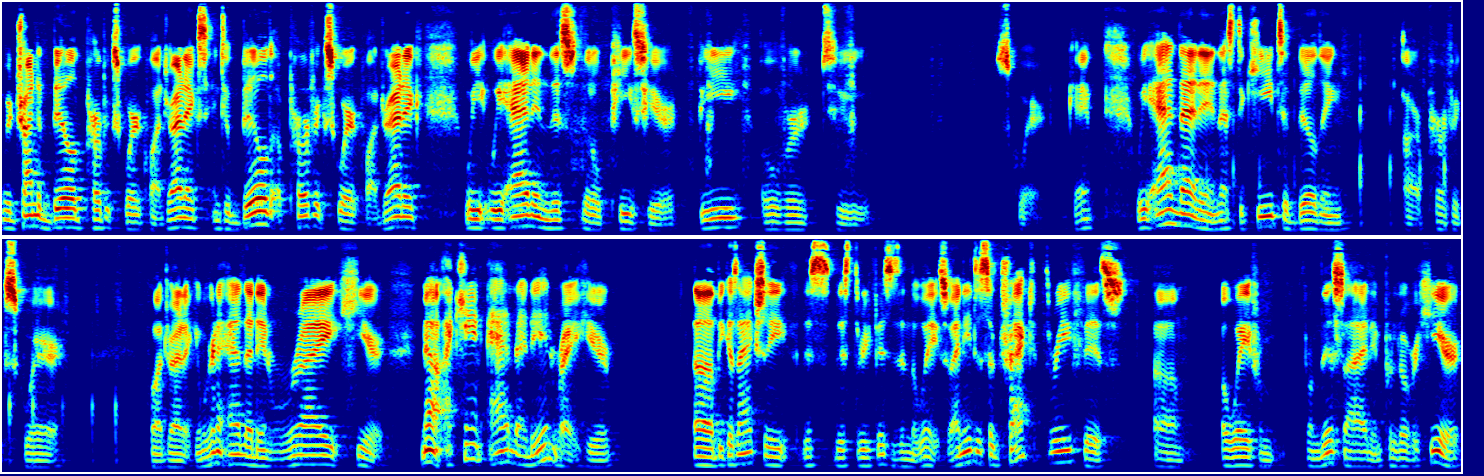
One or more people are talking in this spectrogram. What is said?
We're trying to build perfect square quadratics, and to build a perfect square quadratic, we, we add in this little piece here, b over 2 squared, okay? We add that in. That's the key to building our perfect square quadratic. And we're going to add that in right here. Now, I can't add that in right here uh, because I actually, this, this 3 fifths is in the way. So I need to subtract 3 fifths um, away from, from this side and put it over here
